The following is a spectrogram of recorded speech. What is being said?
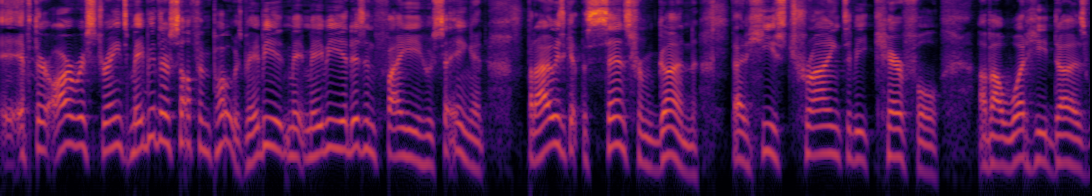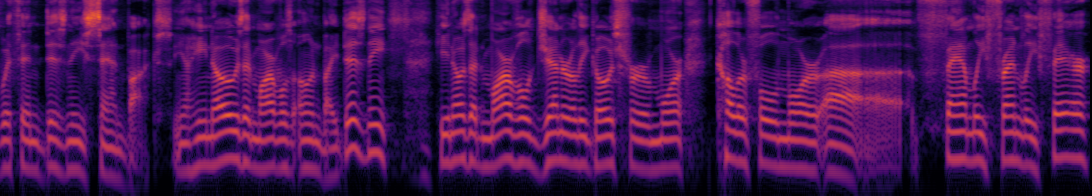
if there are restraints, maybe they're self-imposed. Maybe it, maybe it isn't Feige who's saying it, but I always get the sense from Gunn that he's trying to be careful about what he does within Disney's sandbox. You know, he knows that Marvel's owned by Disney. He knows that Marvel generally goes for a more colorful, more uh, family-friendly fare.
